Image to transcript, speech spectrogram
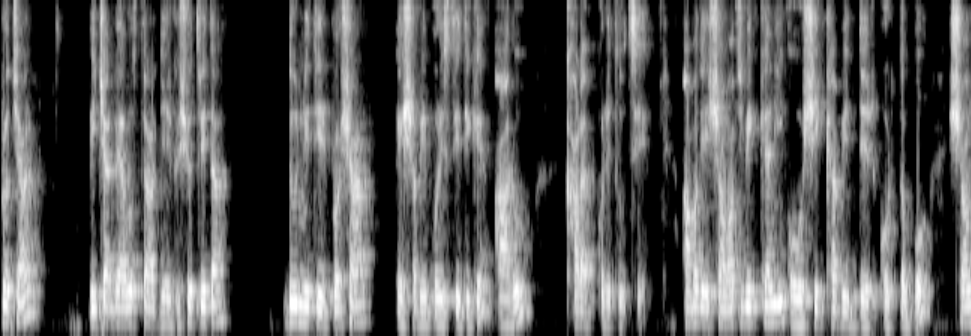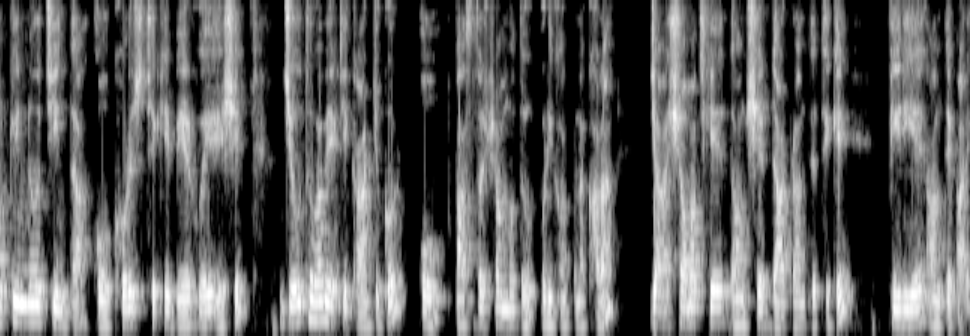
প্রচার, বিচার ব্যবস্থার দীর্ঘসূত্রিতা, দুর্নীতির প্রসার, এসবই পরিস্থিতিকে আরও খারাপ করে তুলছে। আমাদের সমাজবিজ্ঞানী ও শিক্ষাবিদদের কর্তব্য সংকীর্ণ চিন্তা ও খরচ থেকে বের হয়ে এসে যৌথভাবে একটি কার্যকর ও বাস্তবসম্মত পরিকল্পনা করা, যা সমাজকে ধ্বংসের দ্বার প্রান্ত থেকে ফিরিয়ে আনতে পারে।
